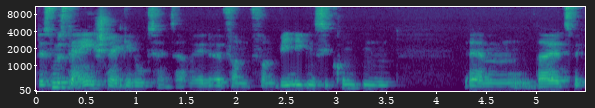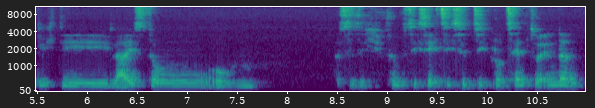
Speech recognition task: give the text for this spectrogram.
das müsste eigentlich schnell genug sein, sagen wir, innerhalb von, von wenigen Sekunden, ähm, da jetzt wirklich die Leistung um, also sich 50, 60, 70 Prozent zu ändern,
